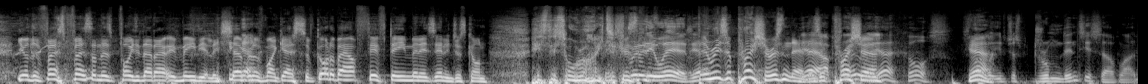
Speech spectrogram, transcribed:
weird. You're the first person that's pointed that out immediately. Several Yeah. of my guests have got about 15 minutes in and just gone, is this all right? It's really weird, yeah. There is a pressure, isn't there? yeah, There's a pressure. Yeah, of course. It's Yeah. you've just drummed into yourself, like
